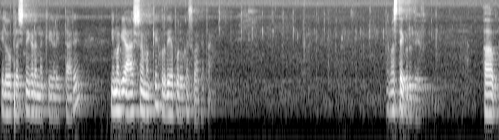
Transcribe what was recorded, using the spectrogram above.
ಕೆಲವು ಪ್ರಶ್ನೆಗಳನ್ನು ಕೇಳಿದ್ದಾರೆ. ನಿಮಗೆ ಆಶ್ರಮಕ್ಕೆ ಹೃದಯಪೂರ್ವಕ ಸ್ವಾಗತ. ನಮಸ್ತೆ ಗುರುದೇವ್.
